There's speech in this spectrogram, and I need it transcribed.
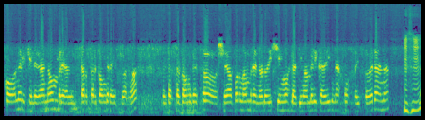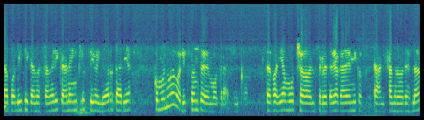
con el que le da nombre al tercer congreso, ¿no? El tercer congreso lleva por nombre, no lo dijimos, Latinoamérica digna, justa y soberana, la política norteamericana inclusiva y libertaria como nuevo horizonte democrático. Se reía mucho el secretario académico Alejandro Bresler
